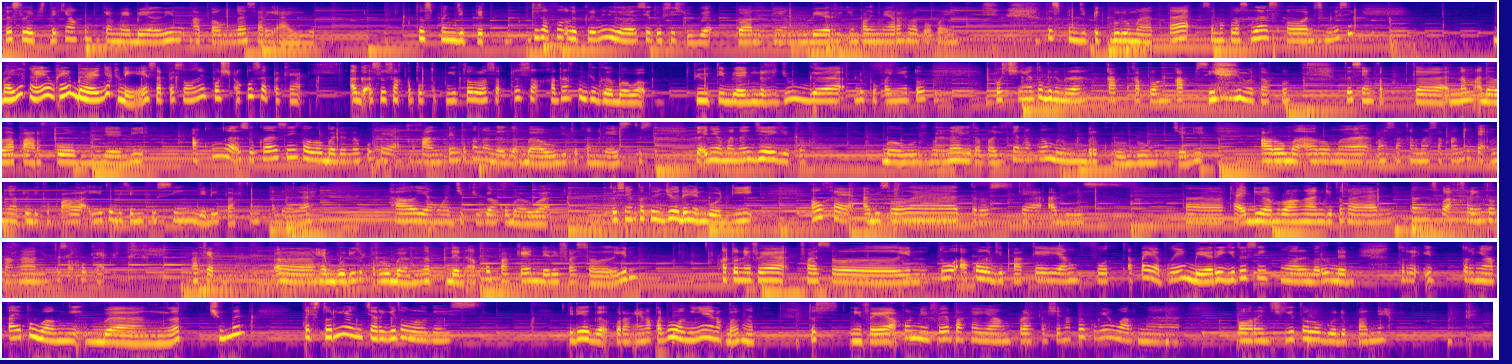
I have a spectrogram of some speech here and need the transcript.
Terus lipsticknya aku pakai Maybelline atau enggak Sari Ayu. Terus penjepit terus aku lip creamnya juga situsis juga. Tuan yang berry yang paling merah lah pokoknya. Terus penjepit bulu mata sama plus blush on. Sebenarnya sih banyak gak ya? Kayaknya banyak deh sampai soalnya push aku sampai kayak agak susah ketutup gitu loh. Terus karena aku juga bawa beauty blender juga. Aduh pokoknya itu pushnya tuh bener-bener cup-cup lengkap sih menurut aku. Terus yang ke keenam adalah parfum. Jadi aku nggak suka sih kalau badan aku kayak ke kantin tuh kan agak-agak bau gitu kan guys. Terus gak nyaman aja gitu. Bau gimana gitu apalagi kan aku kan belum berkerudung. Jadi aroma-aroma masakan-masakan tuh kayak menyatu di kepala gitu bikin pusing. Jadi parfum adalah hal yang wajib juga aku bawa. Terus yang ketujuh ada hand body. Aku kayak abis sholat terus kayak abis uh, kayak di dalam ruangan gitu kan. Kan suka kering tuh tangan. Terus aku kayak pakai uh, hand body itu perlu banget. Dan aku pakai dari Vaseline atau Nivea Vaseline tuh aku lagi pakai yang food apa ya pokoknya yang berry gitu sih pengeluaran baru dan ter ternyata itu wangi banget cuman teksturnya encer gitu loh guys. Jadi agak kurang enak tapi wanginya enak banget. Terus Nivea aku Nivea pakai yang protection apa pokoknya warna orange gitu loh gue depannya.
